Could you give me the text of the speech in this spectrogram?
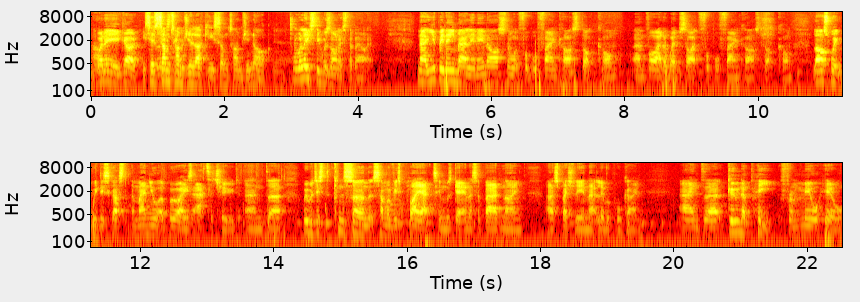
well, there you go. He said sometimes he you're lucky, sometimes you're not. was, well, at least he was honest about it. Now, you've been emailing in arsenal at footballfancast.com. um, via the website footballfancast.com. Last week we discussed Emmanuel Eboué's attitude, and uh, we were just concerned that some of his play acting was getting us a bad name, uh, especially in that Liverpool game. And uh, Gooner Pete from Mill Hill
